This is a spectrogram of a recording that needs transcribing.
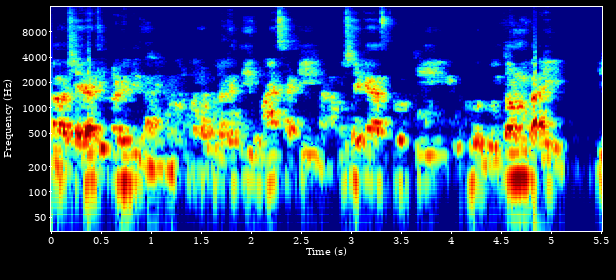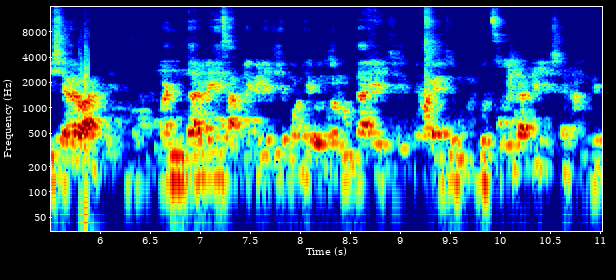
शहराची प्रगती झाली प्रगती होण्यासाठी विषय काय असतो की गुंतवणूक आली की शहर वाढते. पण दरवेळेस आपल्याकडे जे मोठे गुंतवणूकदार यायचे तेव्हा याची मूलभूत सुविधा नाही शहरामध्ये.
